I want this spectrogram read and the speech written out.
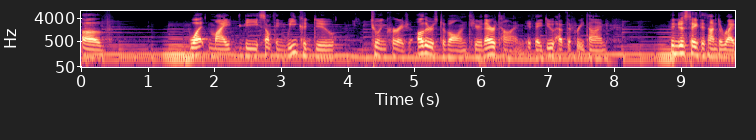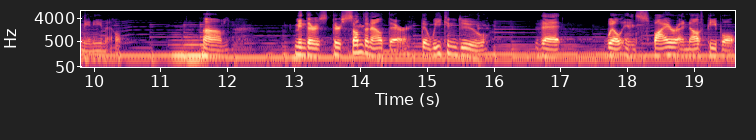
of what might be something we could do to encourage others to volunteer their time if they do have the free time, then just take the time to write me an email. Um, I mean, there's there's something out there that we can do that will inspire enough people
